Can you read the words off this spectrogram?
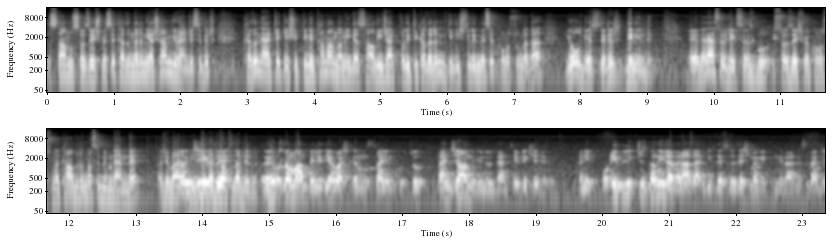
İstanbul Sözleşmesi kadınların yaşam güvencesidir. Kadın erkek eşitliğini tam anlamıyla sağlayacak politikaların geliştirilmesi konusunda da yol gösterir denildi. E, neler söyleyeceksiniz bu sözleşme konusunda kaldırılması gündemde? Acaba bir Öncelikle- geri adım atılabilir mi? Ee, o zaman belediye başkanımız Sayın Kurt'u ben canı gönülden tebrik ederim. Hani o evlilik cüzdanıyla beraber bir de sözleşme metnini vermesi bence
